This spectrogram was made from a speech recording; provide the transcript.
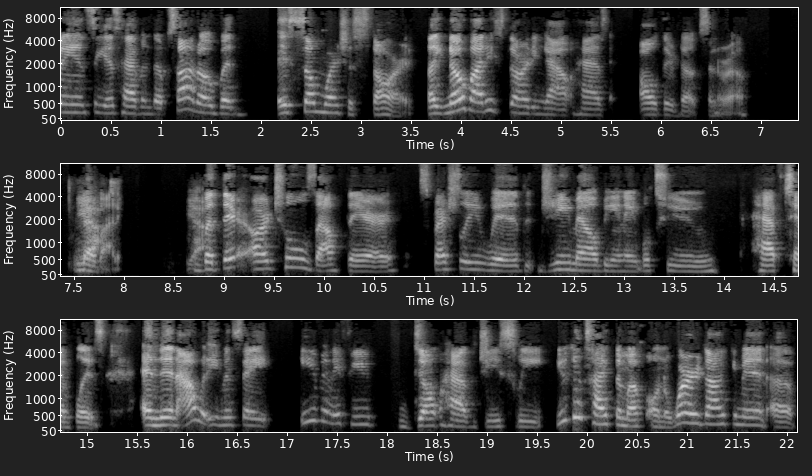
fancy as having dubsado but it's somewhere to start like nobody starting out has all their ducks in a row Yeah. nobody Yeah. but there are tools out there especially with gmail being able to have templates and then i would even say even if you don't have G Suite, you can type them up on a Word document, a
